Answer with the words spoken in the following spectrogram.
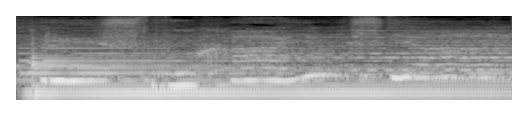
Прислухаюсь я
